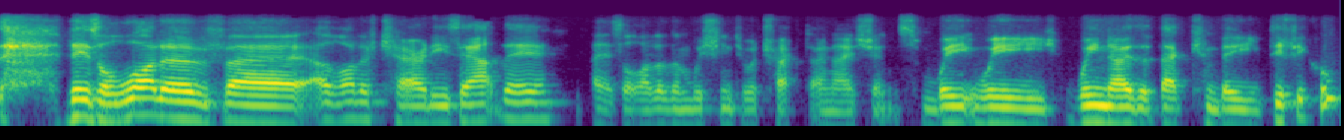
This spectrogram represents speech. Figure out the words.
there's a lot of uh, a lot of charities out there there's a lot of them wishing to attract donations. We we we know that that can be difficult,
